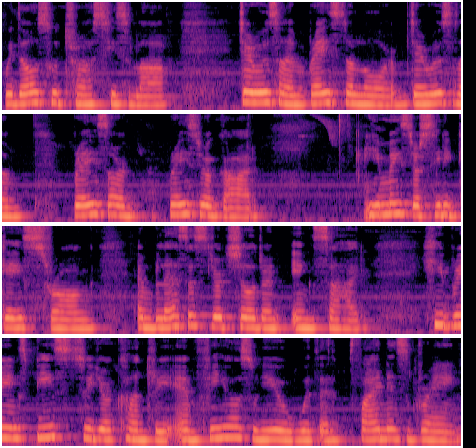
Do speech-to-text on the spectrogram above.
with those who trust his love. Jerusalem, praise the Lord. Jerusalem, praise our praise your God. He makes your city gates strong and blesses your children inside. He brings peace to your country and fills you with the finest grain.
